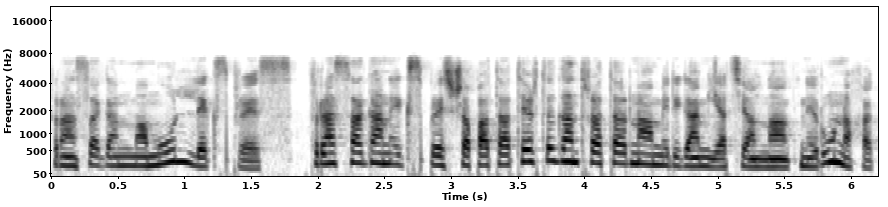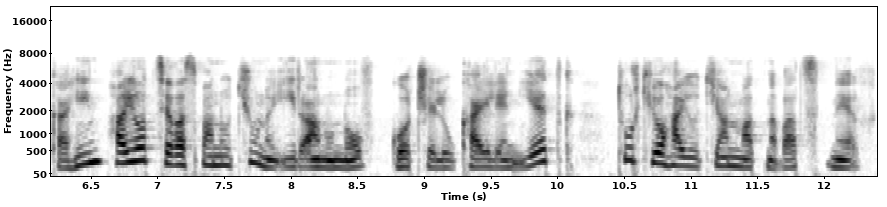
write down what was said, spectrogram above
Ֆրանսական մամուլ L'Express. Ֆրանսական Express շապատաթերթը գանտրատարնա Ամերիկայի Միացյալ Նահանգներու նախագահին հայոց ցեղասպանությունը իր անունով գոչելու քայլեն յետք Թուրքիո հայության մատնված նեղ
